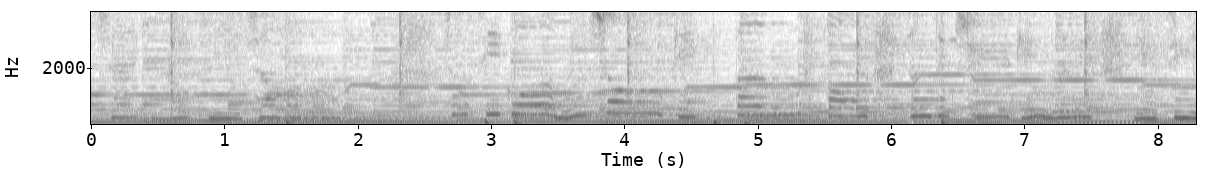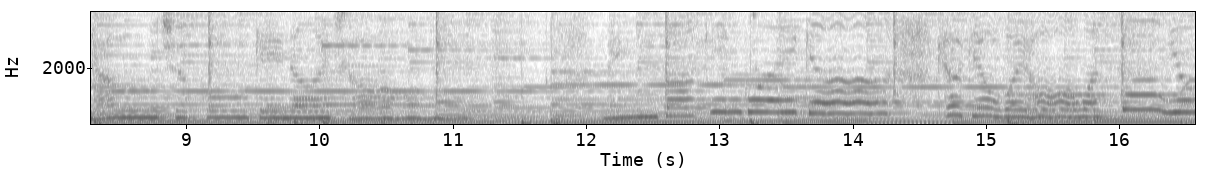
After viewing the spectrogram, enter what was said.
尺鹿儿在，纵使过梦中极奔放，真的处境里仍是有着顾忌内藏。明白应归家，却又为何还相拥？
